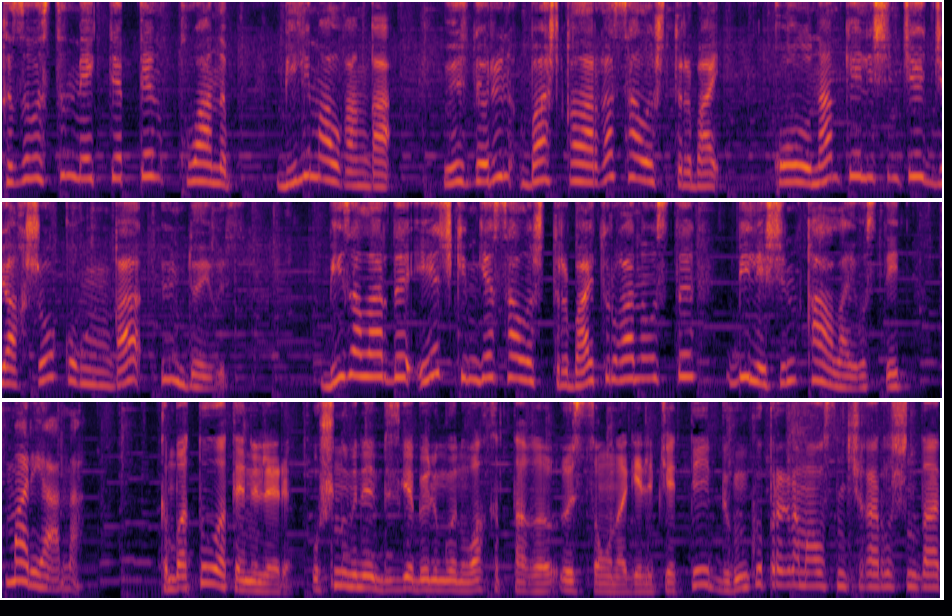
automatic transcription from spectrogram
Кызыбыздын мектептен кубанып билим алганга өздөрүн башкаларга салыштырбай колунан келишинче жакшы окуганга үндөйбүз. Биз аларды эч кимге салыштырбай турганыбызды билишин каалайбыз дейт мариана кымбаттуу ата энелер ушуну менен бизге бөлүнгөн убакыт дагы өз соңуна келип жетти. Бүгүнкү программабыздын чыгарылышында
